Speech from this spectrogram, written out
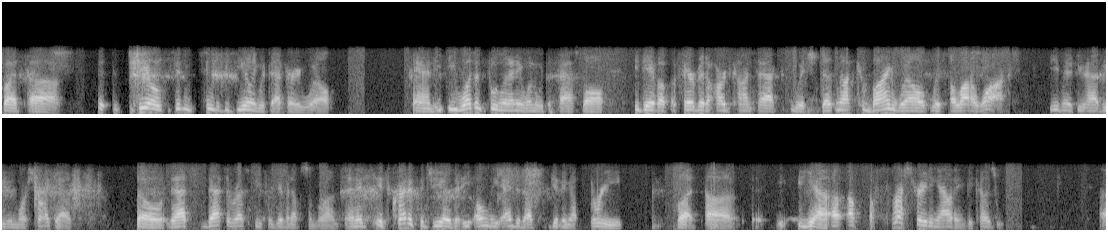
But uh, Gio didn't seem to be dealing with that very well, and he, he wasn't fooling anyone with the fastball. He gave up a fair bit of hard contact, which does not combine well with a lot of walks, even if you have even more strikeouts. So that's that's a recipe for giving up some runs, and it's it's credit to Gio that he only ended up giving up three, but uh, yeah, a, a, frustrating outing because uh,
